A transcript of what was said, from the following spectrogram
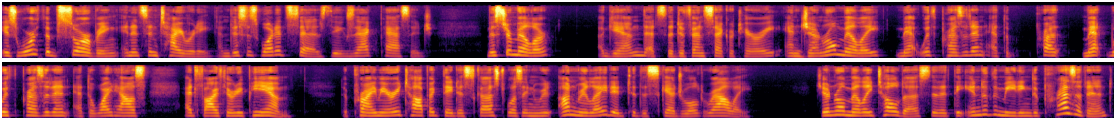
is worth absorbing in its entirety. And this is what it says the exact passage. Mr. Miller, again, that's the defense secretary, and General Milley met with President at the pre, met with President at the White House at 5:30 p.m. The primary topic they discussed was re- unrelated to the scheduled rally. General Milley told us that at the end of the meeting, the president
